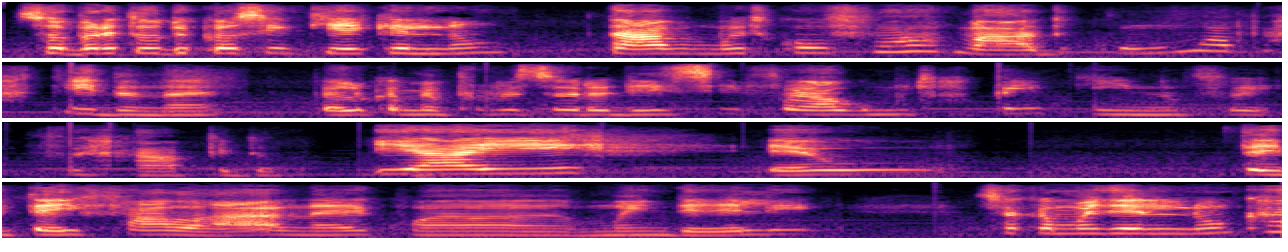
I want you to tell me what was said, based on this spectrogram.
sobretudo que eu sentia que ele não estava muito conformado com a partida, né? Pelo que a minha professora disse, foi algo muito repentino, foi, foi rápido. E aí eu tentei falar, né, com a mãe dele. Só que a mãe dele nunca.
